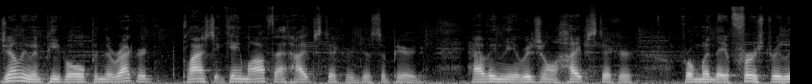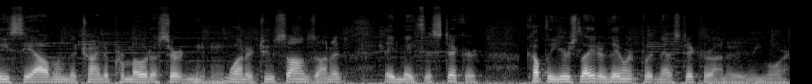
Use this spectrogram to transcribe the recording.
generally when people open the record, plastic came off, that hype sticker disappeared. Having the original hype sticker from when they first released the album, they're trying to promote a certain one or two songs on it, they'd make the sticker. Couple of years later, they weren't putting that sticker on it anymore.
